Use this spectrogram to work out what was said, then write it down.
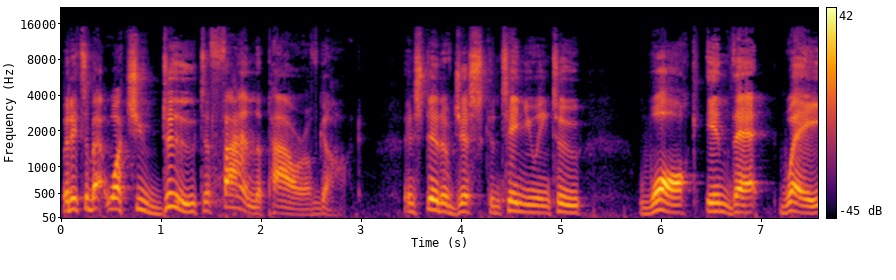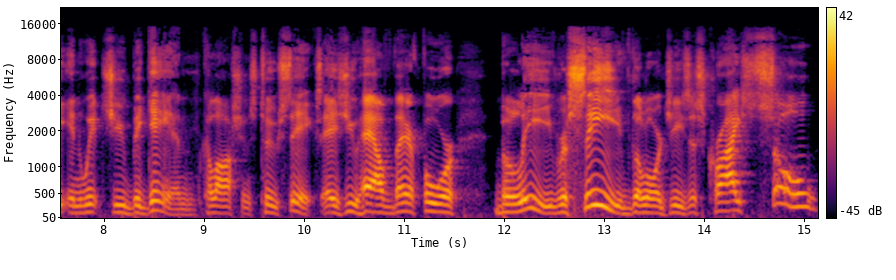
but it's about what you do to find the power of God instead of just continuing to walk in that way in which you began. Colossians 2 6. As you have therefore believed, received the Lord Jesus Christ, so,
